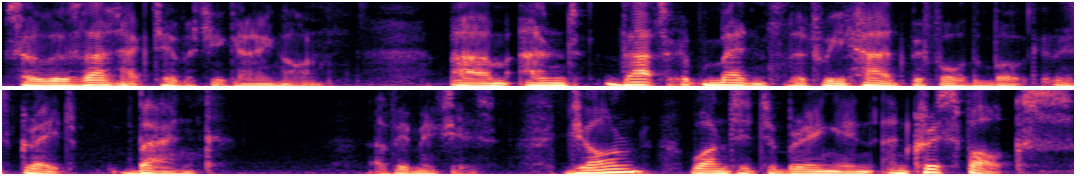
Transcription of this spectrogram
So there's that activity going on. Um, and that meant that we had before the book this great bank of images. John wanted to bring in, and Chris Fox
